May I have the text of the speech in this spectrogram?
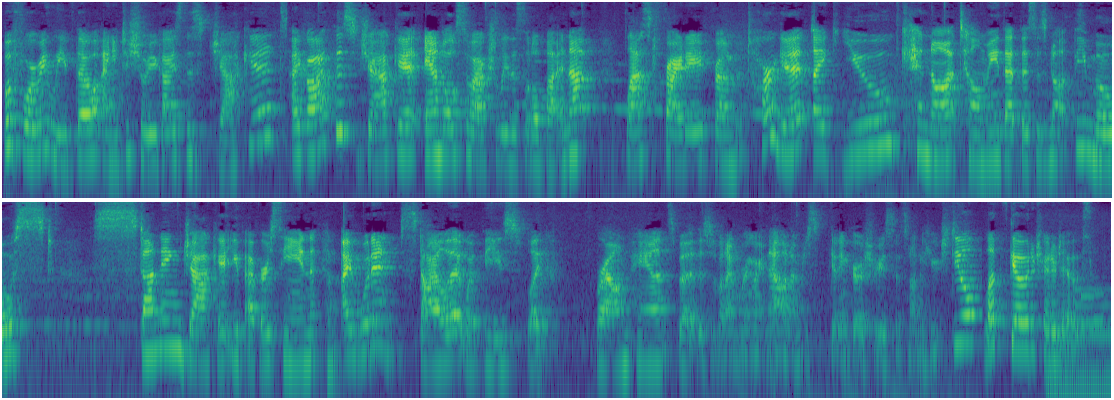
Before we leave though, I need to show you guys this jacket. I got this jacket and also actually this little button up last Friday from Target. Like you cannot tell me that this is not the most stunning jacket you've ever seen. I wouldn't style it with these like brown pants, but this is what I'm wearing right now and I'm just getting groceries, so it's not a huge deal. Let's go to Trader Joe's.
